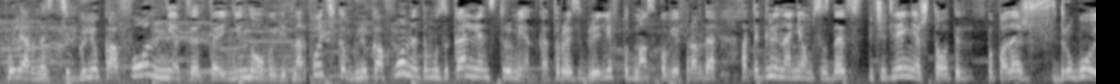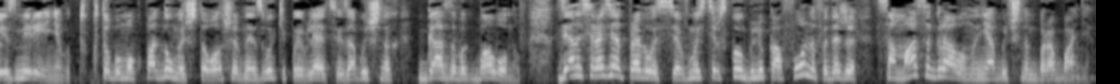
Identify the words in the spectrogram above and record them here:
популярность глюкофон. Нет, это не новый вид наркотиков. Глюкофон – это музыкальный инструмент, который изобрели в Подмосковье. Правда, от игры на нем создается впечатление, что ты попадаешь в другое измерение. Вот кто бы мог подумать, что волшебные звуки появляются из обычных газовых баллонов. Диана Сирази отправилась в мастерскую глюкофонов и даже сама сыграла на необычном барабане.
